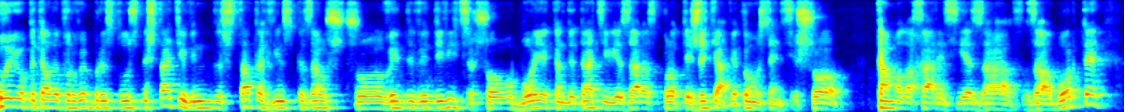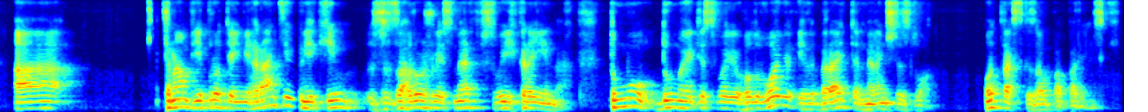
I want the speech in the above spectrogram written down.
коли його питали про вибори Сполучених Штатів, він в Штатах він сказав, що ви, ви дивіться, що обоє кандидатів є зараз проти життя. В якому сенсі, що Камала Харріс є за, за аборти, а Трамп є проти іммігрантів, яким загрожує смерть в своїх країнах. Тому думайте своєю головою і вибирайте менше зло. От так сказав Папа Римський.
